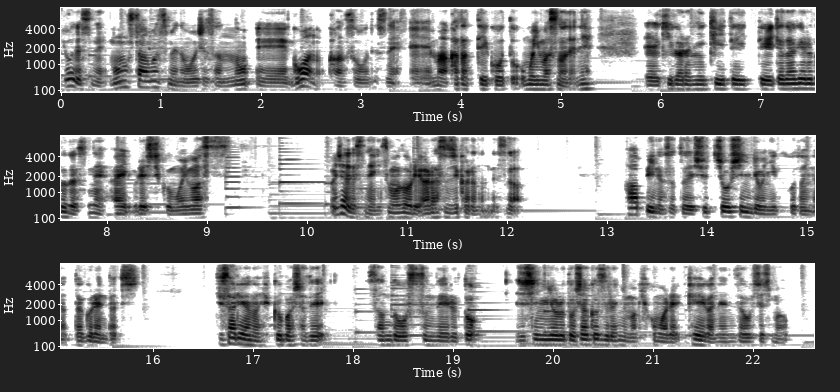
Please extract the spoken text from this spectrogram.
今日ですね、モンスター娘のお医者さんの、えー、5話の感想をですね、えー、まあ語っていこうと思いますのでね、えー、気軽に聞いていっていただけるとですね、はい、嬉しく思います。それじゃあですね、いつも通りあらすじからなんですが、ハーピーの里へ出張診療に行くことになったグレンたち。ティサリアの引く馬車で山道を進んでいると、地震による土砂崩れに巻き込まれ、K が捻挫をしてしまう。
